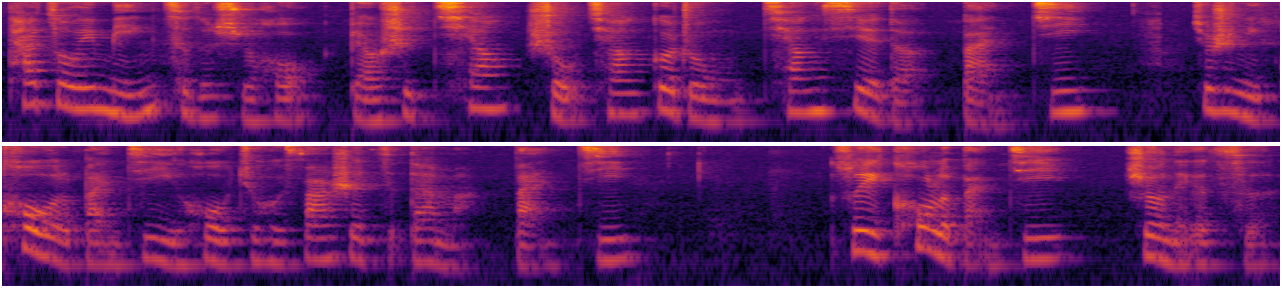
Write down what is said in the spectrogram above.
它作为名词的时候，表示枪、手枪各种枪械的扳机。就是你扣了扳机以后就会发射子弹嘛，扳机。所以扣了扳机是用哪个词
